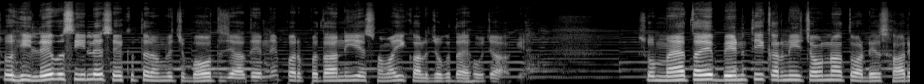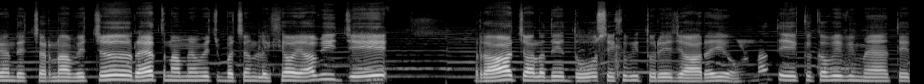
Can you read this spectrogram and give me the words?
ਸੋ ਹੀਲੇ ਵਸੀਲੇ ਸਿੱਖ ਧਰਮ ਵਿੱਚ ਬਹੁਤ ਜ਼ਿਆਦੇ ਨੇ, ਪਰ ਪਤਾ ਨਹੀਂ ਇਹ ਸਮਾਂ ਹੀ ਕਲਯੁਗ ਦਾ ਇਹੋ ਜਿਹਾ ਆ ਗਿਆ। ਸੋ ਮੈਂ ਤਾਂ ਇਹ ਬੇਨਤੀ ਕਰਨੀ ਚਾਹੁੰਦਾ ਤੁਹਾਡੇ ਸਾਰਿਆਂ ਦੇ ਚਰਨਾਂ ਵਿੱਚ, ਰਹਿਤਨਾਮਿਆਂ ਵਿੱਚ ਬਚਨ ਲਿਖਿਆ ਹੋਇਆ ਵੀ ਜੇ ਰਾਹ ਚੱਲਦੇ ਦੋ ਸਿੱਖ ਵੀ ਤੁਰੇ ਜਾ ਰਹੇ ਹੋਣ ਨਾ, ਤੇ ਇੱਕ ਕਵੇ ਵੀ ਮੈਂ ਤੇ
